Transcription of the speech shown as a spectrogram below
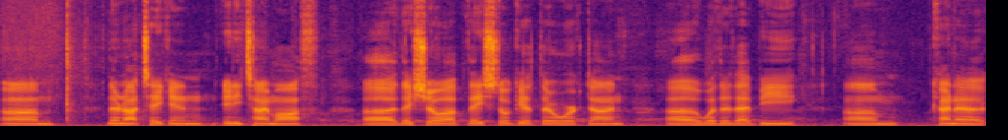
Um, they're not taking any time off. Uh, they show up, they still get their work done, uh, whether that be um, kind of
